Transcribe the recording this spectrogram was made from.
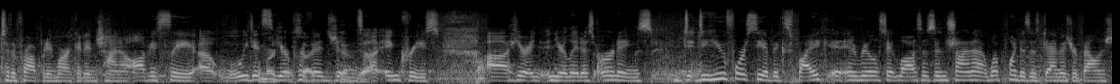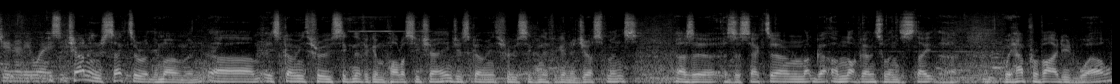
to the property market in China? Obviously, uh, we did see your provisions yeah. uh, increase uh, here in, in your latest earnings. Do, do you foresee a big spike in, in real estate losses in China? At what point does this damage your balance sheet in any way? It's a challenged sector at the moment. Um, it's going through significant policy change. It's going through significant adjustments as a, as a sector. I'm not, go- I'm not going to understate that. We have provided well.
